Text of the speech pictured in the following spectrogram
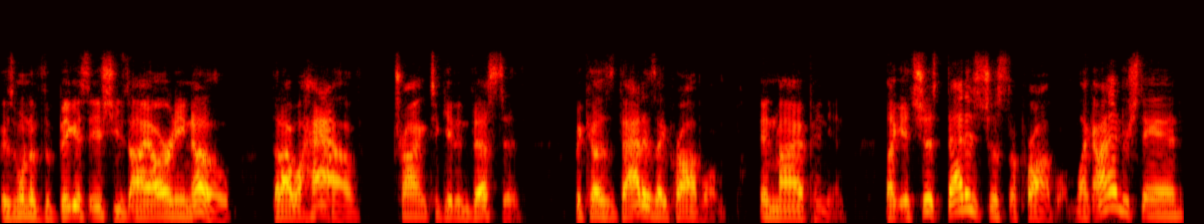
is one of the biggest issues I already know that I will have trying to get invested because that is a problem, in my opinion. Like, it's just, that is just a problem. Like, I understand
